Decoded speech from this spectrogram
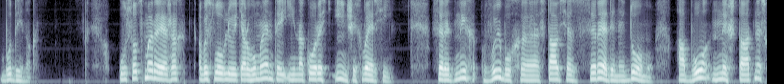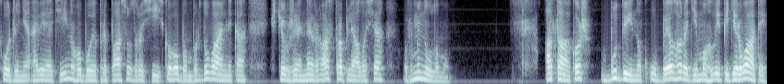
будинок. У соцмережах висловлюють аргументи і на користь інших версій. Серед них вибух е, стався зсередини дому або нештатне сходження авіаційного боєприпасу з російського бомбардувальника, що вже не раз траплялося в минулому. А також будинок у Белгороді могли підірвати.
